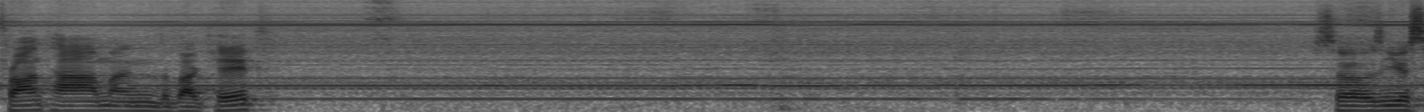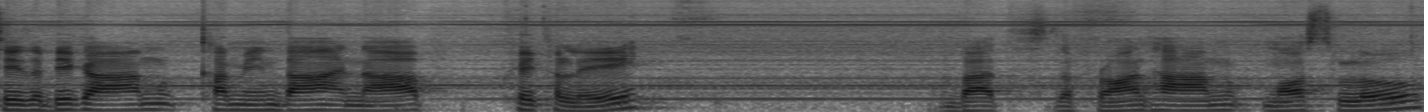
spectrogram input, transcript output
front arm and the bucket. So you see the big arm coming down and up quickly but the front arm more slow.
